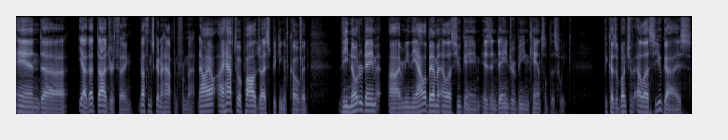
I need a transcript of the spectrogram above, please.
And uh, yeah, that Dodger thing, nothing's going to happen from that. Now, I, I have to apologize, speaking of COVID. The Notre Dame, uh, I mean, the Alabama LSU game is in danger of being canceled this week because a bunch of LSU guys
